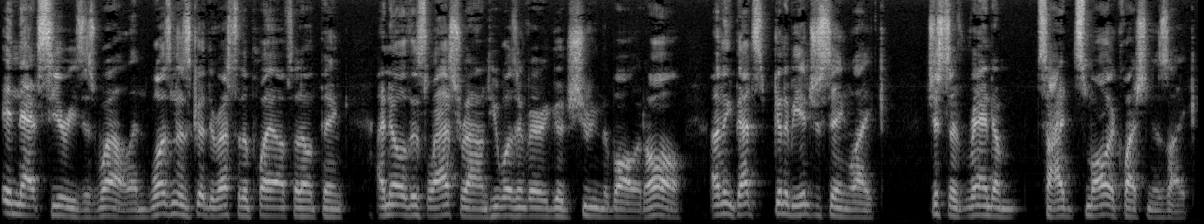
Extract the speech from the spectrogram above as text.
in that series as well and wasn't as good the rest of the playoffs, I don't think. I know this last round he wasn't very good shooting the ball at all. I think that's going to be interesting. Like, just a random side, smaller question is like,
